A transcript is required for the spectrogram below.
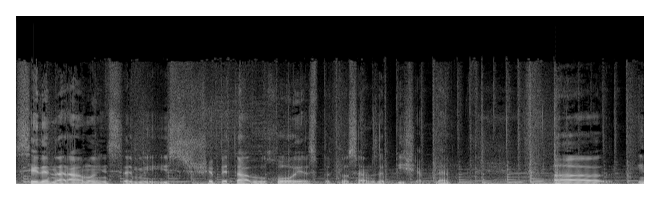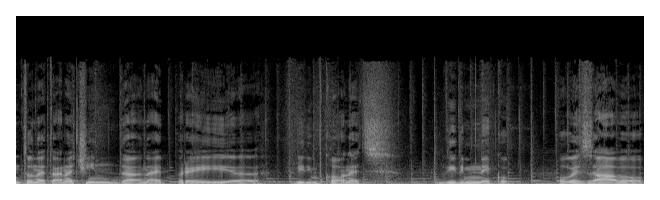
sede na ramo in se mi izšepeta v uho, jaz pa to sam zapišem. Uh, in to na ta način, da najprej uh, vidim konec, vidim neko povezavo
